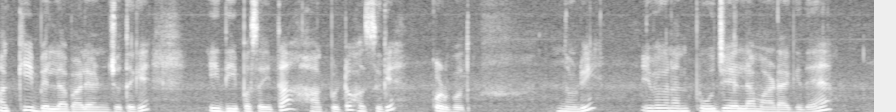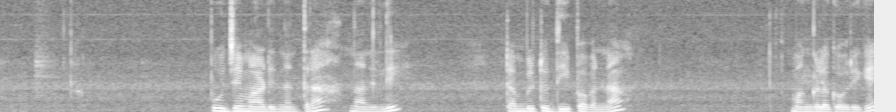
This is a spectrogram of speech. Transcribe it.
ಅಕ್ಕಿ, ಬೆಲ್ಲ, ಬಾಳೆಹಣ್ಣು ಜೊತೆಗೆ ಈ ದೀಪ ಸಹಿತ ಹಾಕ್ಬಿಟ್ಟು ಹಸುಗೆ ಕೊಡ್ಬೋದು. ನೋಡಿ, ಇವಾಗ ನಾನು ಪೂಜೆ ಎಲ್ಲ ಮಾಡಾಗಿದೆ. ಪೂಜೆ ಮಾಡಿದ ನಂತರ ನಾನಿಲ್ಲಿ ತಂಬಿಟ್ಟು ದೀಪವನ್ನು ಮಂಗಳಗೌರಿಗೆ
